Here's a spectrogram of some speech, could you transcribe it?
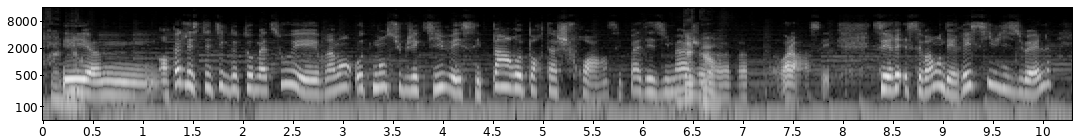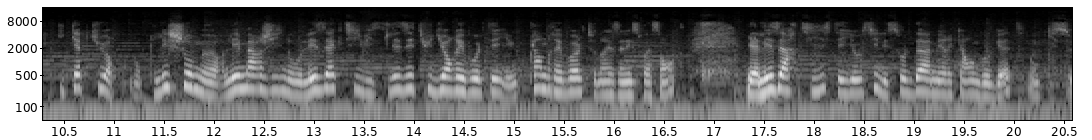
Très bien. Et euh, en fait, l'esthétique de Tomatsu est vraiment hautement subjective et c'est pas un reportage froid. Hein, c'est pas des images. D'accord. euh, voilà, c'est vraiment des récits visuels qui capturent donc les chômeurs, les marginaux, les activistes, les étudiants révoltés. Il y a eu plein de révoltes dans les années 60. Il y a les artistes et il y a aussi les soldats américains en goguette, donc qui se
